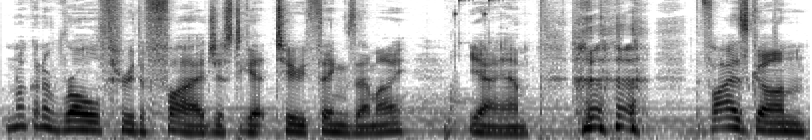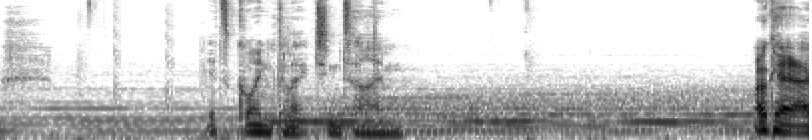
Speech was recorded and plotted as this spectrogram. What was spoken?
I'm not going to roll through the fire just to get two things, am I? Yeah, I am. the fire's gone. It's coin collecting time. Okay, I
